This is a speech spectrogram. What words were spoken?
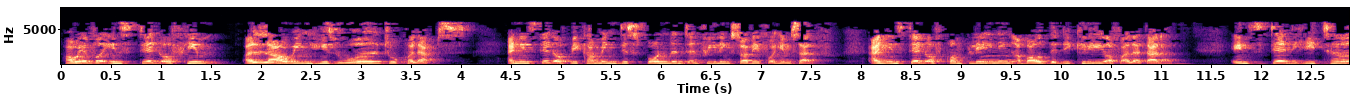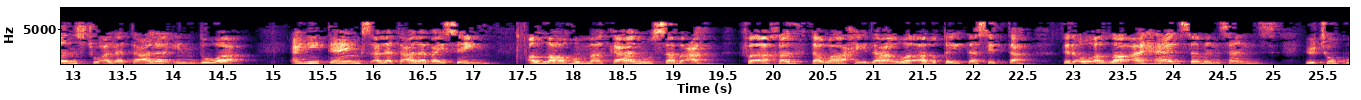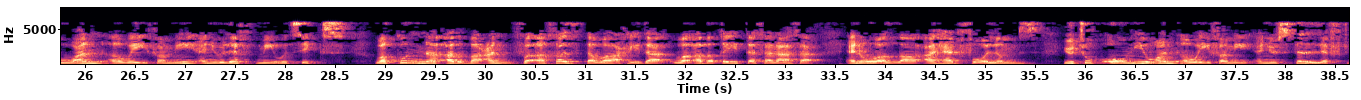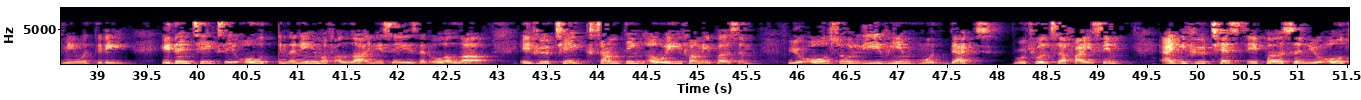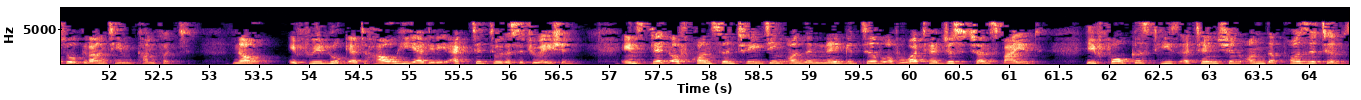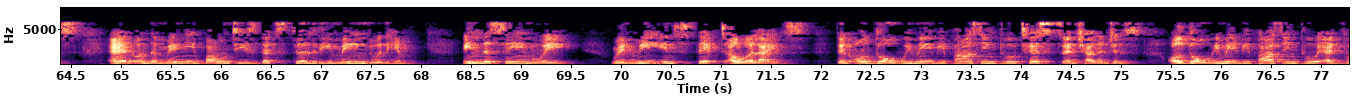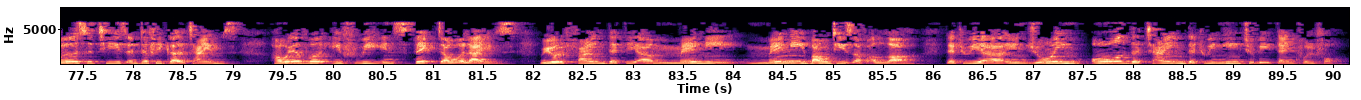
However, instead of him allowing his world to collapse, and instead of becoming despondent and feeling sorry for himself, And instead of complaining about the decree of Allah Ta'ala, instead he turns to Allah Ta'ala in dua. And he thanks Allah Ta'ala by saying, Allahumma kanu sab'ah فَأَخَذْتَ وَاحِدًا وَأَبْقَيْتَ سِتَّةً That, oh Allah, I had seven sons. You took one away from me and you left me with six. وَكُنَّ أَرْبَعًا فَأَخَذْتَ وَاحِدًا وَأَبْقَيْتَ ثَلَاثًا And oh Allah, I had four limbs. You took only one away from me and you still left me with three. He then takes a oath in the name of Allah and he says that, Oh Allah, if you take something away from a person, you also leave him with that which will suffice him. And if you test a person, you also grant him comfort. Now, if we look at how he had reacted to the situation, instead of concentrating on the negative of what had just transpired, he focused his attention on the positives and on the many bounties that still remained with him. In the same way, when we inspect our lives, then although we may be passing through tests and challenges, although we may be passing through adversities and difficult times, however, if we inspect our lives, we will find that there are many, many bounties of Allah that we are enjoying all the time that we need to be thankful for.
